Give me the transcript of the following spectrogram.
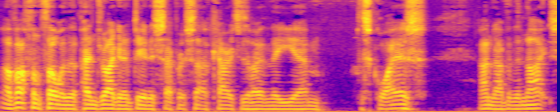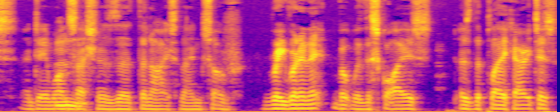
I've often thought with the Pendragon of doing a separate set of characters having the um, the squires and having the knights and doing one mm. session as the, the knights and then sort of rerunning it, but with the squires as the player characters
